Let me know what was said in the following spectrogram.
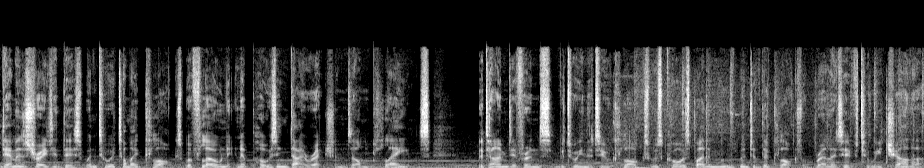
demonstrated this when two atomic clocks were flown in opposing directions on planes. The time difference between the two clocks was caused by the movement of the clocks relative to each other.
